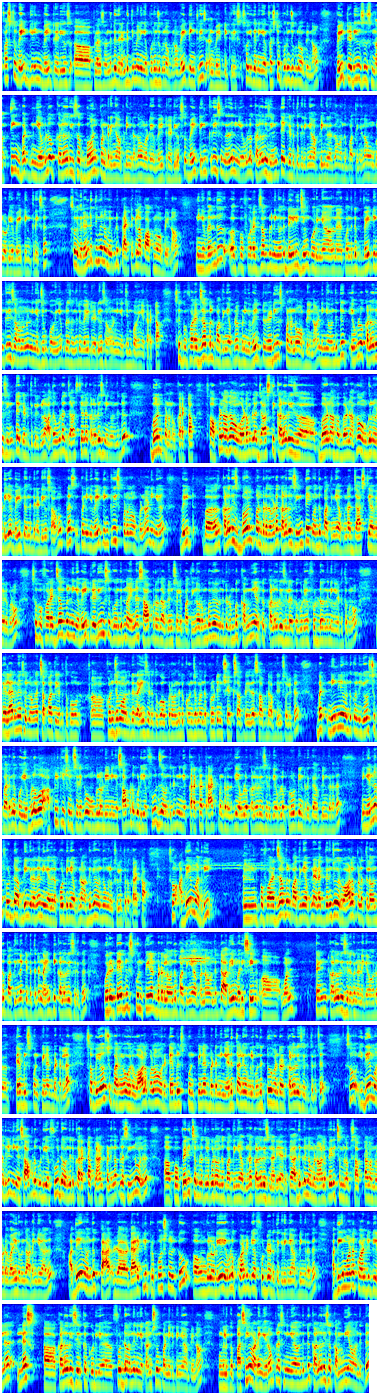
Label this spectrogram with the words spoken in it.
First weight gain weight reduce plus வந்துட்டு இது ரெண்டுத்தையுமே நீங்கள் புரிஞ்சுக்கணும் அப்படின்னா weight increase and weight decrease so இதை நீங்கள் ஃபஸ்ட்டு புரிஞ்சுக்கணும் அப்படின்னா weight reduce is nothing but நீங்கள் எவ்வளோ கலோரிஸை பேர்ன் பண்ணுறீங்க அப்படிங்கிறத உங்களுடைய வெயிட் ரெடியூஸ் வெயிட் இன்க்ரீஸுங்கிறது நீங்கள் எவ்வளோ கலோரிஸ் இன்டேக் எடுத்துக்கிறீங்க அப்படிங்கிறது தான் வந்து பார்த்தீங்கன்னா உங்களுடைய வெயிட் இன்க்ரீஸை ஸோ இது ரெண்டுத்தையுமே நம்ம எப்படி ப்ராக்டிக்கலாக பார்க்கணும் அப்படின்னா நீங்கள் வந்து இப்போ ஃபார் எக்ஸாம்பிள் நீங்கள் வந்து டெய்லி ஜிம் போகிறீங்க அது எனக்கு வந்துட்டு வெயிட் இன்க்ரீஸ் ஆகணும்னு நீங்கள் ஜிம் போவீங்க ப்ளஸ் வந்துட்டு வெயிட் ரெடியூஸ் ஆகணும் நீங்கள் ஜிம் போவீங்க கரெக்டாக ஸோ இப்போ ஃபார் எக்ஸாம்பிள் பார்த்தீங்க அப்படின்னா இப்போ நீங்கள் வெயிட் ரெடியூஸ் பண்ணணும் அப்படின்னா நீங்கள் வந்துட்டு எவ்வளோ கலோரிஸ் இன்டேக் எடுத்துக்கிறீங்களோ அதை விட ஜாஸ்தியான கலோரிஸ் நீங்கள் வந்துட்டு பேர்ன் பண்ணணும் கரெக்டாக ஸோ அப்போனா தான் உங்கள் உடம்புல ஜாஸ்தி கலோரிஸ் பேர்ன் ஆக பேர்ன் ஆக உங்களுடைய வெயிட் வந்துட்டு ரெடியூஸ் ஆகும். ப்ளஸ் இப்போ நீங்கள் வெயிட் இன்க்ரீஸ் பண்ணணும் அப்படின்னா நீங்கள் வெயிட் அதாவது கலோரிஸ் பேர்ன் பண்ணுறத விட கலோரிஸ் இன்டேக் வந்து பார்த்தீங்க அப்படின்னா ஜாஸ்தியாகவே இருக்கணும். ஸோ இப்போ ஃபார் எக்ஸாம்பிள் நீங்கள் வெயிட் ரெடியூஸுக்கு வந்துட்டு நான் என்ன சாப்பிட்றது அப்படின்னு சொல்லி பார்த்தீங்கன்னா ரொம்பவே வந்துட்டு ரொம்ப கம்மியாக இருக்க கலோரிஸில் இருக்கக்கூடிய ஃபுட்டை வந்து நீங்கள் எடுத்துக்கணும். இந்த எல்லாருமே சொல்லுவாங்க சப்பாத்தி எடுத்துக்கோ கொஞ்சமாக வந்துட்டு ரைஸ் எடுத்துக்கோ அப்புறம் வந்துட்டு கொஞ்சமாக இந்த ப்ரோட்டீன் ஷேக் சாப்பிடு இதை சாப்பிடு அப்படின்னு சொல்லிட்டு. பட் நீங்களே வந்து கொஞ்சம் யோசிச்சு யோசிச்சு பாருங்கள் இப்போ எவ்வளவோ அப்ளிகேஷன்ஸ் இருக்குது உங்களுடைய நீங்கள் சாப்பிடக்கூடிய ஃபுட்ஸை வந்துட்டு நீங்கள் கரெக்டாக ட்ராக் பண்ணுறதுக்கு எவ்வளோ கலோரிஸ் இருக்குது எவ்வளோ ப்ரோட்டீன் இருக்குது அப்படிங்கிறத நீங்கள் என்ன ஃபுட் அப்படிங்கிறத நீங்கள் அதில் போட்டிங்க அப்படின்னா அதுவே வந்து உங்களுக்கு சொல்லித்தரும் கரெக்டாக ஸோ அதே மாதிரி இப்போ ஃபார் எக்ஸாம்பிள் பார்த்தீங்க அப்படின்னா எனக்கு தெரிஞ்ச ஒரு வாழைப்பழத்தில் வந்து பார்த்தீங்கன்னா கிட்டத்தட்ட 90 கலோரிஸ் இருக்குது ஒரு டேபிள் ஸ்பூன் பீனட் பட்டரில் வந்து பார்த்தீங்க அப்படின்னா வந்துட்டு அதே மாதிரி சேம் ஒன் டென் கலோரிஸ் இருக்குன்னு நினைக்கிறேன். ஒரு டேபிள் ஸ்பூன் பீனட் பட்டரில் ஸோ அப்போ யோசிச்சு பாருங்கள் ஒரு வாழைப்பழம் ஒரு டேபிள் ஸ்பூன் பீனட் பட்டர் நீங்கள் எடுத்தாலே உங்களுக்கு வந்து டூ ஹண்ட்ரட் கலோரிஸ் எடுத்துருச்சு ஸோ இதே மாதிரி நீங்கள் சாப்பிடக்கூடிய ஃபுட்டை வந்துட்டு கரெக்டாக பிளான் பண்ணுங்கள் ப்ளஸ் இன்னொன்று இப்போ பெரிச்சம்பளத்தில் கூட வந்து பார்த்தீங்க அப்படின்னா கலோரிஸ் நிறையா இருக்குது அதுக்கு நம்ம நாலு பெரிச்சம்பளம் சாப்பிட்டா நம்மளோட வயிறு வந்து அடங்கிடாது அதே வந்து டைரக்ட்லி ப்ரொபோஷனல் டு உங்களுடைய எவ்வளோ குவான்டிட்டி ஆஃப் ஃபுட் எடுத்துக்கிறீங்க அப்படிங்கிறது அதிகமான குவான்டிட்டியில் லெஸ் கலோரிஸ் இருக்கக்கூடிய ஃபுட்டை வந்து நீங்கள் கன்சியூம் பண்ணிக்கிட்டீங்க அப்படின்னா உங்களுக்கு பசியும் அடங்கிடும் ப்ளஸ் நீங்கள் வந்துட்டு கலோரிஸை கம்மியாக வந்துட்டு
